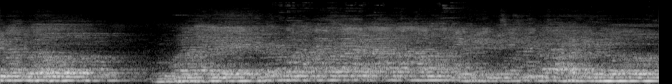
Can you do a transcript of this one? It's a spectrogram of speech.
Thank you.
